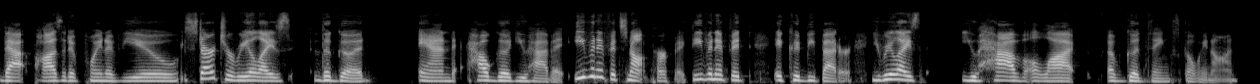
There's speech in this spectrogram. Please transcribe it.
that positive point of view, start to realize the good and how good you have it even if it's not perfect even if it it could be better. You realize you have a lot of good things going on.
